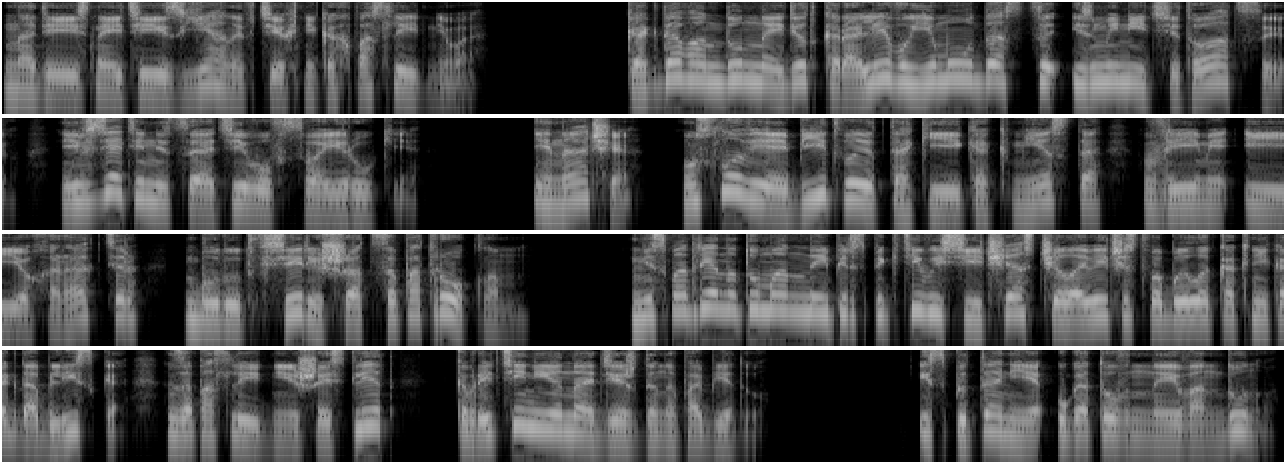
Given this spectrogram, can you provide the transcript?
надеясь найти изъяны в техниках последнего. Когда Ван Дун найдет королеву, ему удастся изменить ситуацию и взять инициативу в свои руки. Иначе условия битвы, такие как место, время и ее характер, будут все решаться Патроклом. Несмотря на туманные перспективы, сейчас человечество было как никогда близко за последние шесть лет к обретению надежды на победу. Испытания, уготованные Вандуну,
